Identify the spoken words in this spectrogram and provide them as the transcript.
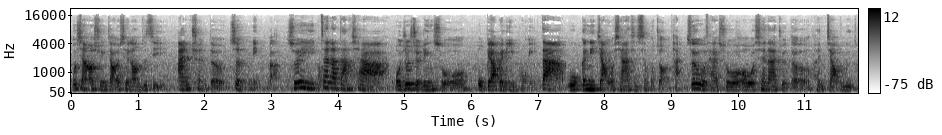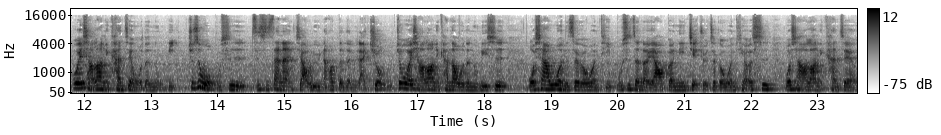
我想要寻找一些让自己安全的证明吧。所以在那当下，我就决定说，我不要跟你硬碰硬，但我跟你讲我现在是什么状态，所以我才说哦，我现在觉得很焦虑。我也想让你看见我的努力，就是我不是只是在那里焦虑，然后等着你来救我。就我也想让你看到我的努力是。我现在问的这个问题，不是真的要跟你解决这个问题，而是我想要让你看见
